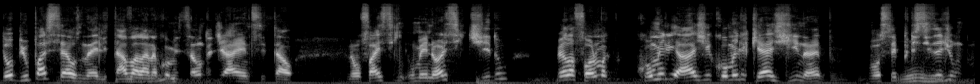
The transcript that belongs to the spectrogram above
do Bill Parcells, né? Ele tava uhum. lá na uhum. comissão do Giants e tal. Não faz o menor sentido pela forma como ele age, como ele quer agir, né? Você precisa uhum. de um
